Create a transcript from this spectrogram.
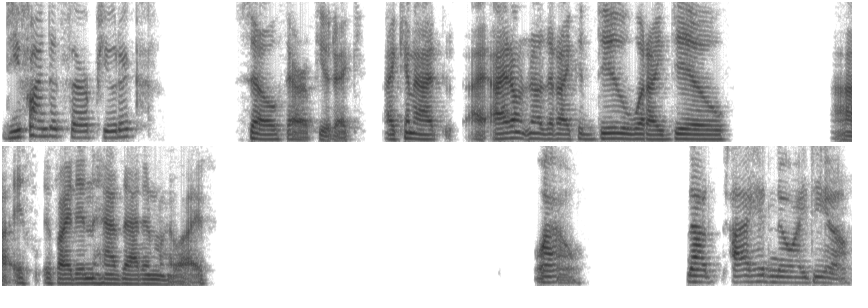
Do you find it therapeutic? So therapeutic. I cannot. I, I don't know that I could do what I do uh, if if I didn't have that in my life. Wow. That I had no idea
